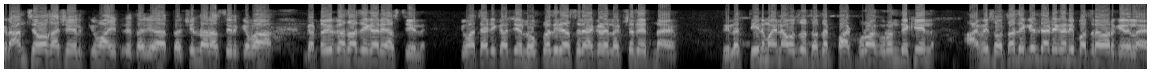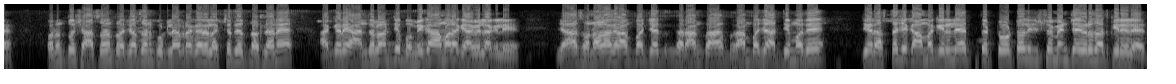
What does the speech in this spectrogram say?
ग्रामसेवक असेल किंवा इथले तहसीलदार असतील किंवा गटविकास अधिकारी असतील किंवा त्या ठिकाणचे लोकप्रतिनिधी असतील याकडे लक्ष देत नाही. गेल्या तीन महिन्यापासून सतत पाठपुरावा करून देखील आम्ही स्वतः देखील त्या ठिकाणी पत्रावर केलेला आहे. परंतु शासन प्रशासन कुठल्या प्रकारे लक्ष देत नसल्याने अखेर या आंदोलनाची भूमिका आम्हाला घ्यावी लागली. या सोनाळा ग्रामपंचायत ग्राम ग्रामपंचायत हद्दीमध्ये जे रस्त्याची कामं केलेली आहेत तर टोटल इन्स्ट्रुमेंटच्या विरोधात केलेले आहेत.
